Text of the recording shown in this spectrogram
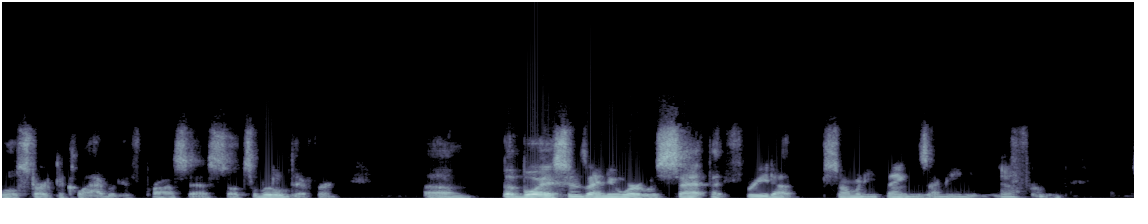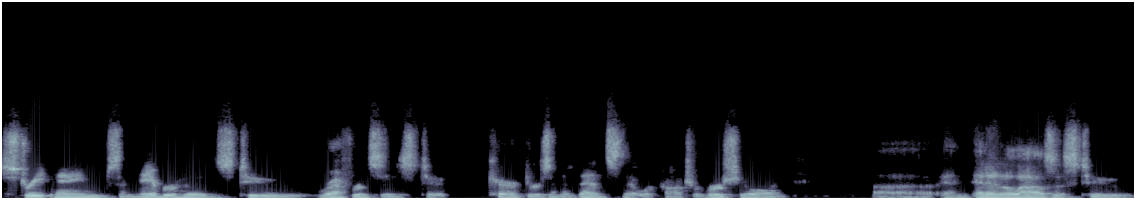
we'll start the collaborative process. So it's a little different. Um, but boy, as soon as I knew where it was set, that freed up so many things. I mean, yeah. from street names and neighborhoods to references to characters and events that were controversial and uh, and and it allows us to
